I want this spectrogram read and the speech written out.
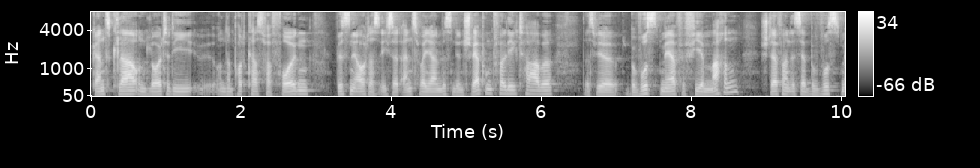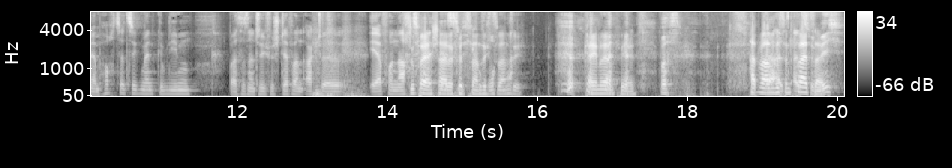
ganz klar und Leute, die unseren Podcast verfolgen, wissen ja auch, dass ich seit ein, zwei Jahren ein bisschen den Schwerpunkt verlegt habe, dass wir bewusst mehr für Firmen machen. Stefan ist ja bewusst mehr im Hochzeitssegment geblieben, was ist natürlich für Stefan aktuell eher von Nachteil Super Entscheidung für 2020. Kann ich nur empfehlen. Was? Hat man ja, ein bisschen als, als Freizeit. Für mich,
